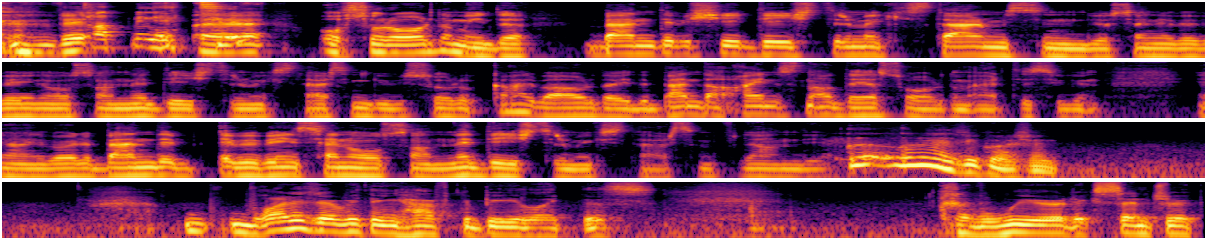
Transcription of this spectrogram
Ve tatmin etti. e, o soru orada mıydı? Ben de bir şey değiştirmek ister misin diyor. Sen ebeveyn olsan ne değiştirmek istersin gibi bir soru. Galiba oradaydı. Ben de aynısını adaya sordum ertesi gün. Yani böyle ben de ebeveyn sen olsan ne değiştirmek istersin falan diye. Let let me ask you a question. Why does everything have to be like this kind of weird, eccentric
